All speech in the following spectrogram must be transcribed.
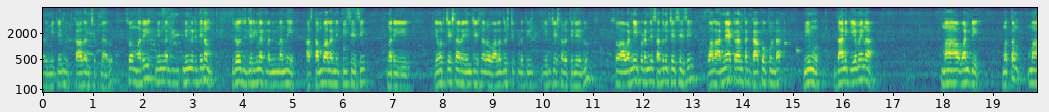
అది మీకేం కాదని చెప్పినారు. సో మరి నిన్న నిన్నటి దినం ఈరోజు జరిగినట్ల నిన్నన్ని ఆ స్తంభాలన్నీ తీసేసి మరి ఎవరు చేసినారో ఏం చేసినారో వాళ్ళ దృష్టికి కూడా ఏం చేసినారో తెలియదు. సో అవన్నీ ఇప్పుడు అన్ని సదును చేసేసి వాళ్ళ అన్యాక్రాంతం కాకోకుండా మేము దానికి ఏమైనా మా వంటి మొత్తం మా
